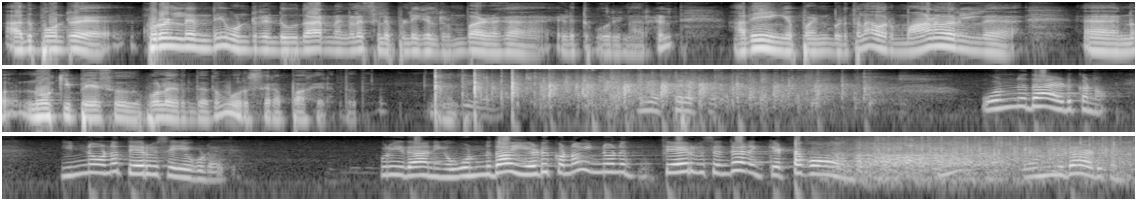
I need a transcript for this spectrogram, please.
அது போன்ற குரல்லேருந்தே ஒன்று ரெண்டு உதாரணங்களை சில பிள்ளைகள் ரொம்ப அழகாக எடுத்து கூறினார்கள். அதையும் இங்கே பயன்படுத்தலாம். அவர் மாணவர்களை நோ- நோக்கி பேசுவது போல இருந்ததும் ஒரு சிறப்பாக இருந்தது. நன்றி. சிறப்பு. ஒன்று தான் எடுக்கணும். இன்னொன்று தேர்வு செய்யக்கூடாது. புரியுதா? நீங்கள் ஒன்று தான் எடுக்கணும் இன்னொன்று தேர்வு செஞ்சால் எனக்கு கெட்ட கோவம் ஒன்று தான் எடுக்கணும்.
